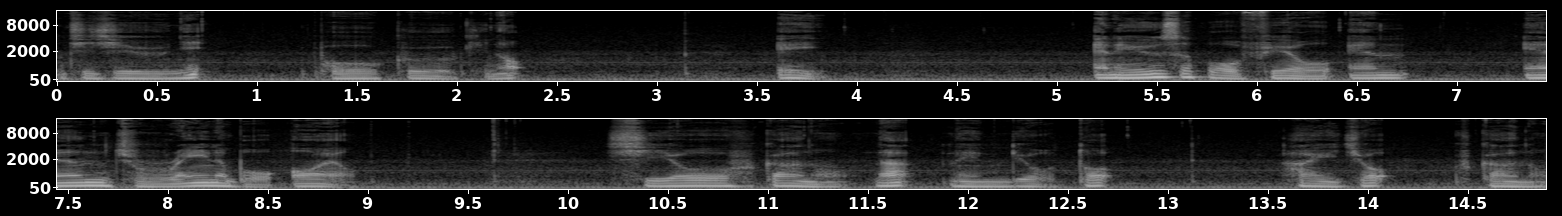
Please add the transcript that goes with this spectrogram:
自重に航空機の A. Unusable fuel and undrainable oil 使用不可能な燃料と 排除不可能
